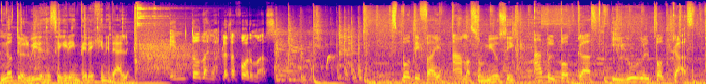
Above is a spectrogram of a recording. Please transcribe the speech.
No te olvides de seguir a Interés General en todas las plataformas. Spotify, Amazon Music, Apple Podcast y Google Podcast.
